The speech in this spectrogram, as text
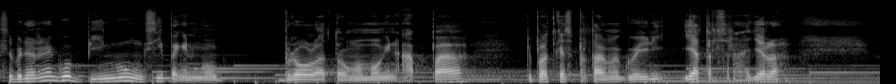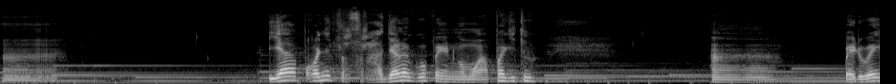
Sebenarnya gue bingung sih pengen ngobrol atau ngomongin apa di podcast pertama gue ini. Ya terserah aja lah. Uh, ya pokoknya terserah aja lah gue pengen ngomong apa gitu. Uh, by the way,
